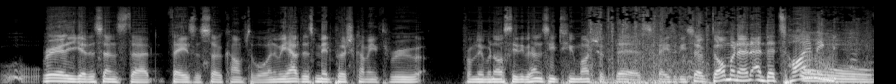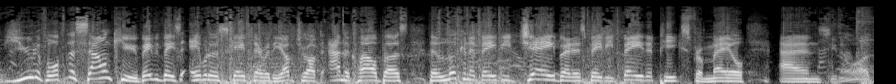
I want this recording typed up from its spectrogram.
Ooh. really you get the sense that FaZe is so comfortable. And we have this mid push coming through from Luminosity. We haven't seen too much of this. FaZe to be so dominant, and the timing Oh. beautiful off the sound cue. Baby Bay's able to escape there with the updraft and the cloud burst. They're looking at Baby J, but it's Baby Bay that peaks from Male. And you know what?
